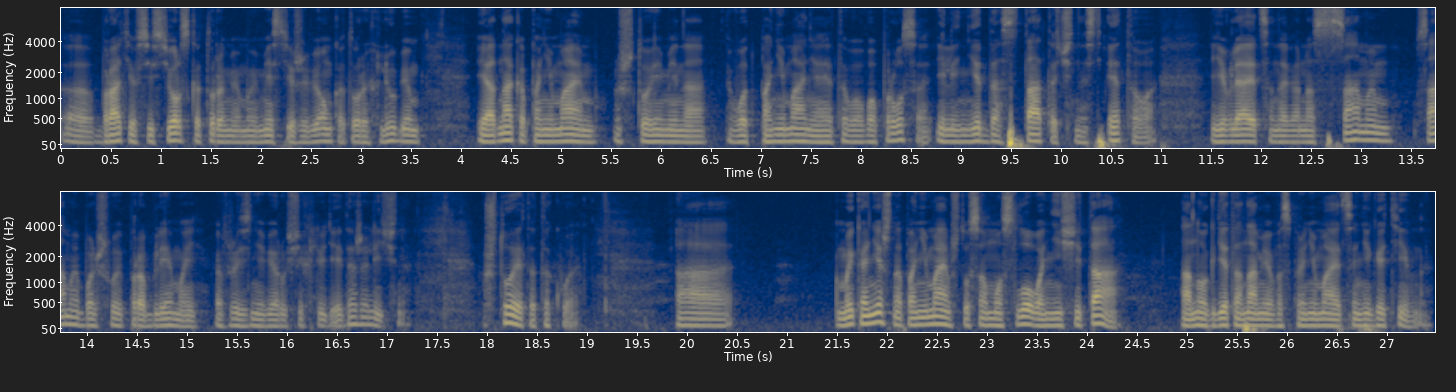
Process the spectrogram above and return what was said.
Э, братьев, сестер, с которыми мы вместе живем, которых любим. И однако понимаем, что именно вот понимание этого вопроса или недостаточность этого является, наверное, самым, самой большой проблемой в жизни верующих людей, даже лично. Что это такое? А, мы, конечно, понимаем, что само слово «нищета», оно где-то нами воспринимается негативно,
